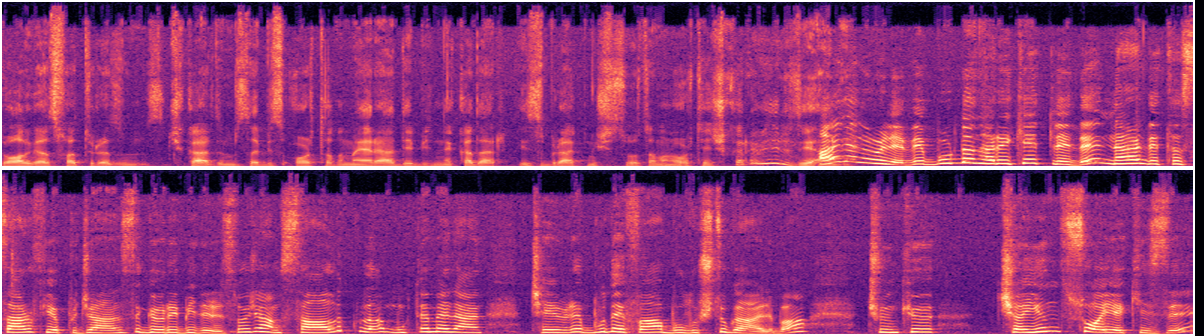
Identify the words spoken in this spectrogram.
doğalgaz faturamızı çıkardığımızda biz ortalama herhalde bir ne kadar iz bırakmışız o zaman ortaya çıkarabiliriz yani. Aynen öyle ve buradan hareketle de nerede tasarruf yapacağınızı görebiliriz. Hocam sağlıkla muhtemelen çevre bu defa buluştu galiba. Çünkü çayın su ayak izi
